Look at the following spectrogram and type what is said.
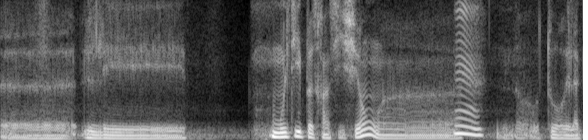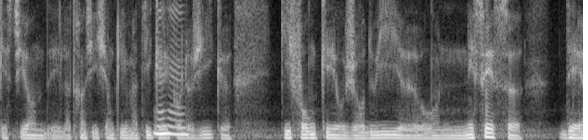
Euh, les multiples transitions euh, hmm. autour de la question de la transition climatique et hmm. écologique qui font qu'aujourd'hui euh, on nécesse de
